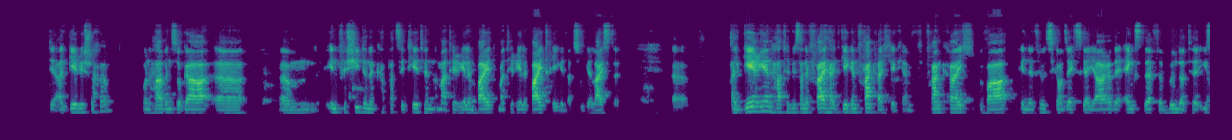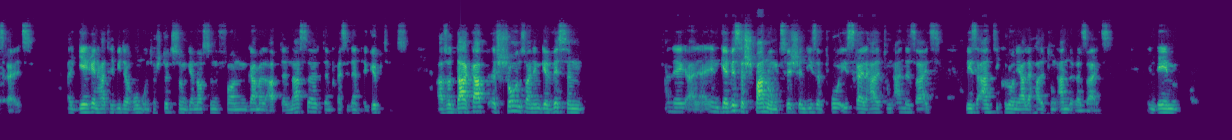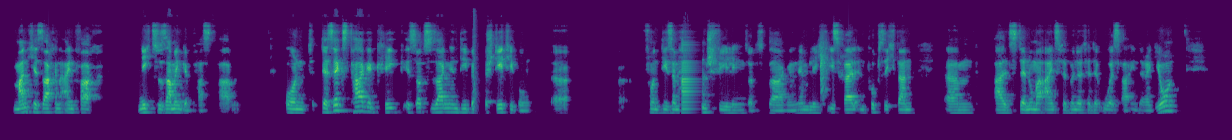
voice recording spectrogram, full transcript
der algerischen Sache und haben sogar äh, ähm, in verschiedenen Kapazitäten materielle, Beit materielle Beiträge dazu geleistet. Äh, Algerien hatte für seine Freiheit gegen Frankreich gekämpft. Frankreich war in den 50er und 60er Jahren der engste Verbündete Israels. Algerien hatte wiederum Unterstützung genossen von Gamal Abdel Nasser, dem Präsident Ägyptens. Also da gab es schon so einen gewissen, eine, eine, gewisse Spannung zwischen dieser Pro-Israel-Haltung einerseits, dieser antikoloniale Haltung andererseits, in dem manche Sachen einfach nicht zusammengepasst haben. Und der Sechstagekrieg ist sozusagen die Bestätigung äh, von diesem Hunch-Feeling sozusagen, nämlich Israel entpuppt sich dann ähm, als der Nummer eins Verbündete der USA in der Region.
